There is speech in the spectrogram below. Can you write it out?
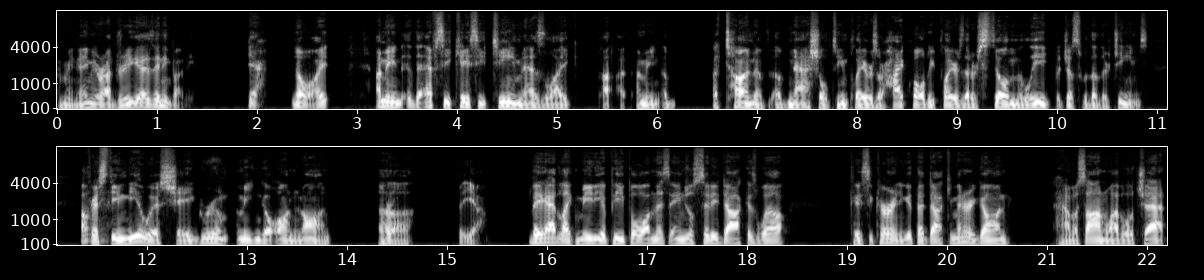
I mean, Amy Rodriguez, anybody. Yeah. No, I, I mean, the FCKC team has like, I, I mean, a, a ton of, of national team players or high quality players that are still in the league, but just with other teams oh, Christine yeah. Mewis, Shea Groom. I mean, you can go on and on. Uh, but yeah, they had like media people on this Angel City doc as well. KC Current, you get that documentary going, have us on. We'll have a little chat.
